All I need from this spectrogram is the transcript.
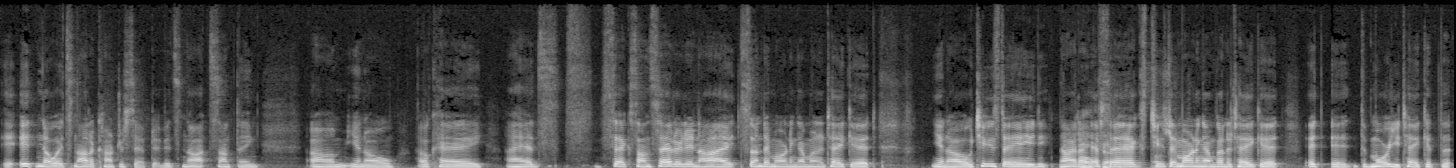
it, it no, it's not a contraceptive. It's not something, um, you know, okay, I had s- sex on Saturday night, Sunday morning, I'm going to take it. You know, Tuesday night I have sex. Tuesday Okay. morning I'm going to take it. It, it. The more you take it, the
